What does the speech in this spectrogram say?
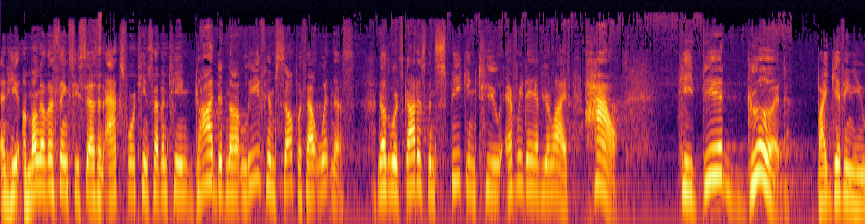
And he, among other things, he says in Acts 14, 17, God did not leave himself without witness. In other words, God has been speaking to you every day of your life. How? He did good by giving you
